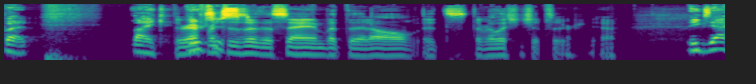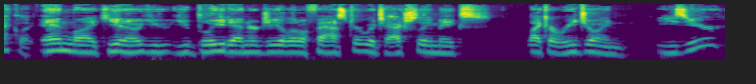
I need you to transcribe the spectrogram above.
But like the references just, are the same, but that all it's the relationships are yeah. Exactly, and like you know, you you bleed energy a little faster, which actually makes like a rejoin easier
